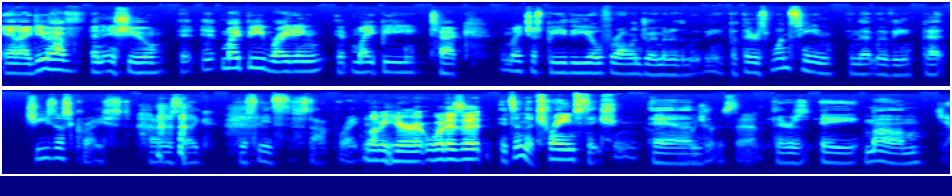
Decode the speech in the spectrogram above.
And I do have an issue. It it might be writing, it might be tech, it might just be the overall enjoyment of the movie. But there's one scene in that movie that Jesus Christ. I was like, this needs to stop right now. Let me hear it. What is it? It's in the train station, Which and one is that? there's a mom Yeah.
